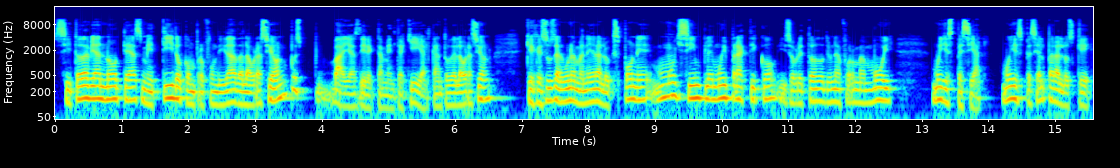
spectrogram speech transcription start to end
si todavía no te has metido con profundidad a la oración, pues vayas directamente aquí al canto de la oración que Jesús de alguna manera lo expone muy simple, muy práctico y sobre todo de una forma muy, muy especial, muy especial para los que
